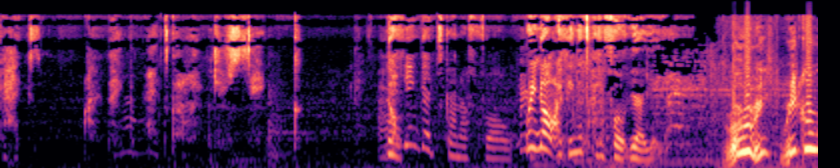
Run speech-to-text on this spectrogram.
Guys, I think it's going to sink. I No. think it's gonna float. Wait, no, I think it's gonna float. Yeah, yeah, yeah. Rory, we can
